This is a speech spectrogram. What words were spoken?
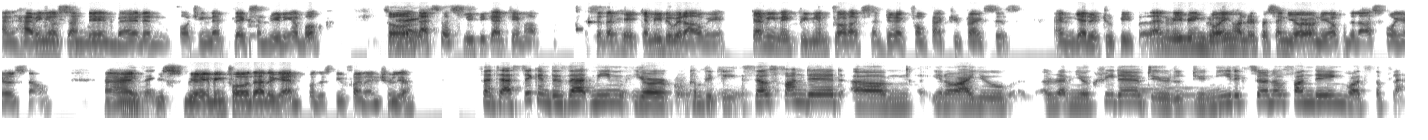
and having your Sunday in bed and watching Netflix and reading a book. So right. that's where SleepyCat came up. I said that, hey, can we do it our way? Can we make premium products at direct from factory prices and get it to people? And we've been growing 100% year on year for the last four years now. And we, we are aiming for that again for this new financial year. Fantastic. And does that mean you're completely self-funded? Um, you know, are you revenue accretive? Do you do you need external funding? What's the plan?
